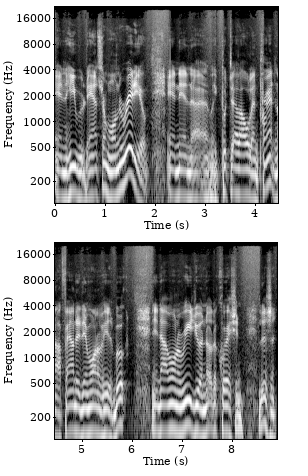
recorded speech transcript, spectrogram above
and he would answer them on the radio. And then uh, he put that all in print, and I found it in one of his books. And I want to read you another question. Listen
